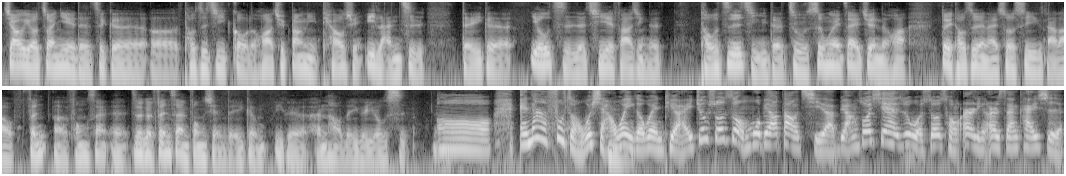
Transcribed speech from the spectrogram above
交由专业的这个呃投资机构的话，去帮你挑选一篮子的一个优质的企业发行的。投资级的主顺位债券的话，对投资人来说是一个达到分呃分散呃这个分散风险的一个一个很好的一个优势。哦，哎、欸，那副总，我想要问一个问题啊，嗯、也就是说，这种目标到期了，比方说现在如果说从二零二三开始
